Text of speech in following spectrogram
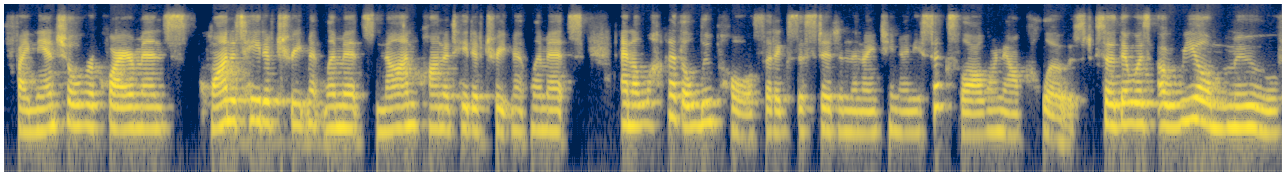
financial requirements, quantitative treatment limits, non quantitative treatment limits, and a lot of the loopholes that existed in the 1996 law were now closed. So there was a real move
